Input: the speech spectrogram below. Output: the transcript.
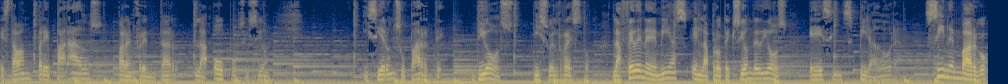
Estaban preparados para enfrentar la oposición. Hicieron su parte, Dios hizo el resto. La fe de Nehemías en la protección de Dios es inspiradora. Sin embargo,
